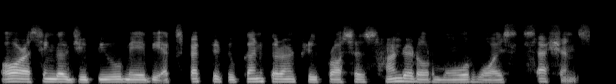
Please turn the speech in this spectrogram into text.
or a single GPU may be expected to concurrently process 100 or more voice sessions.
